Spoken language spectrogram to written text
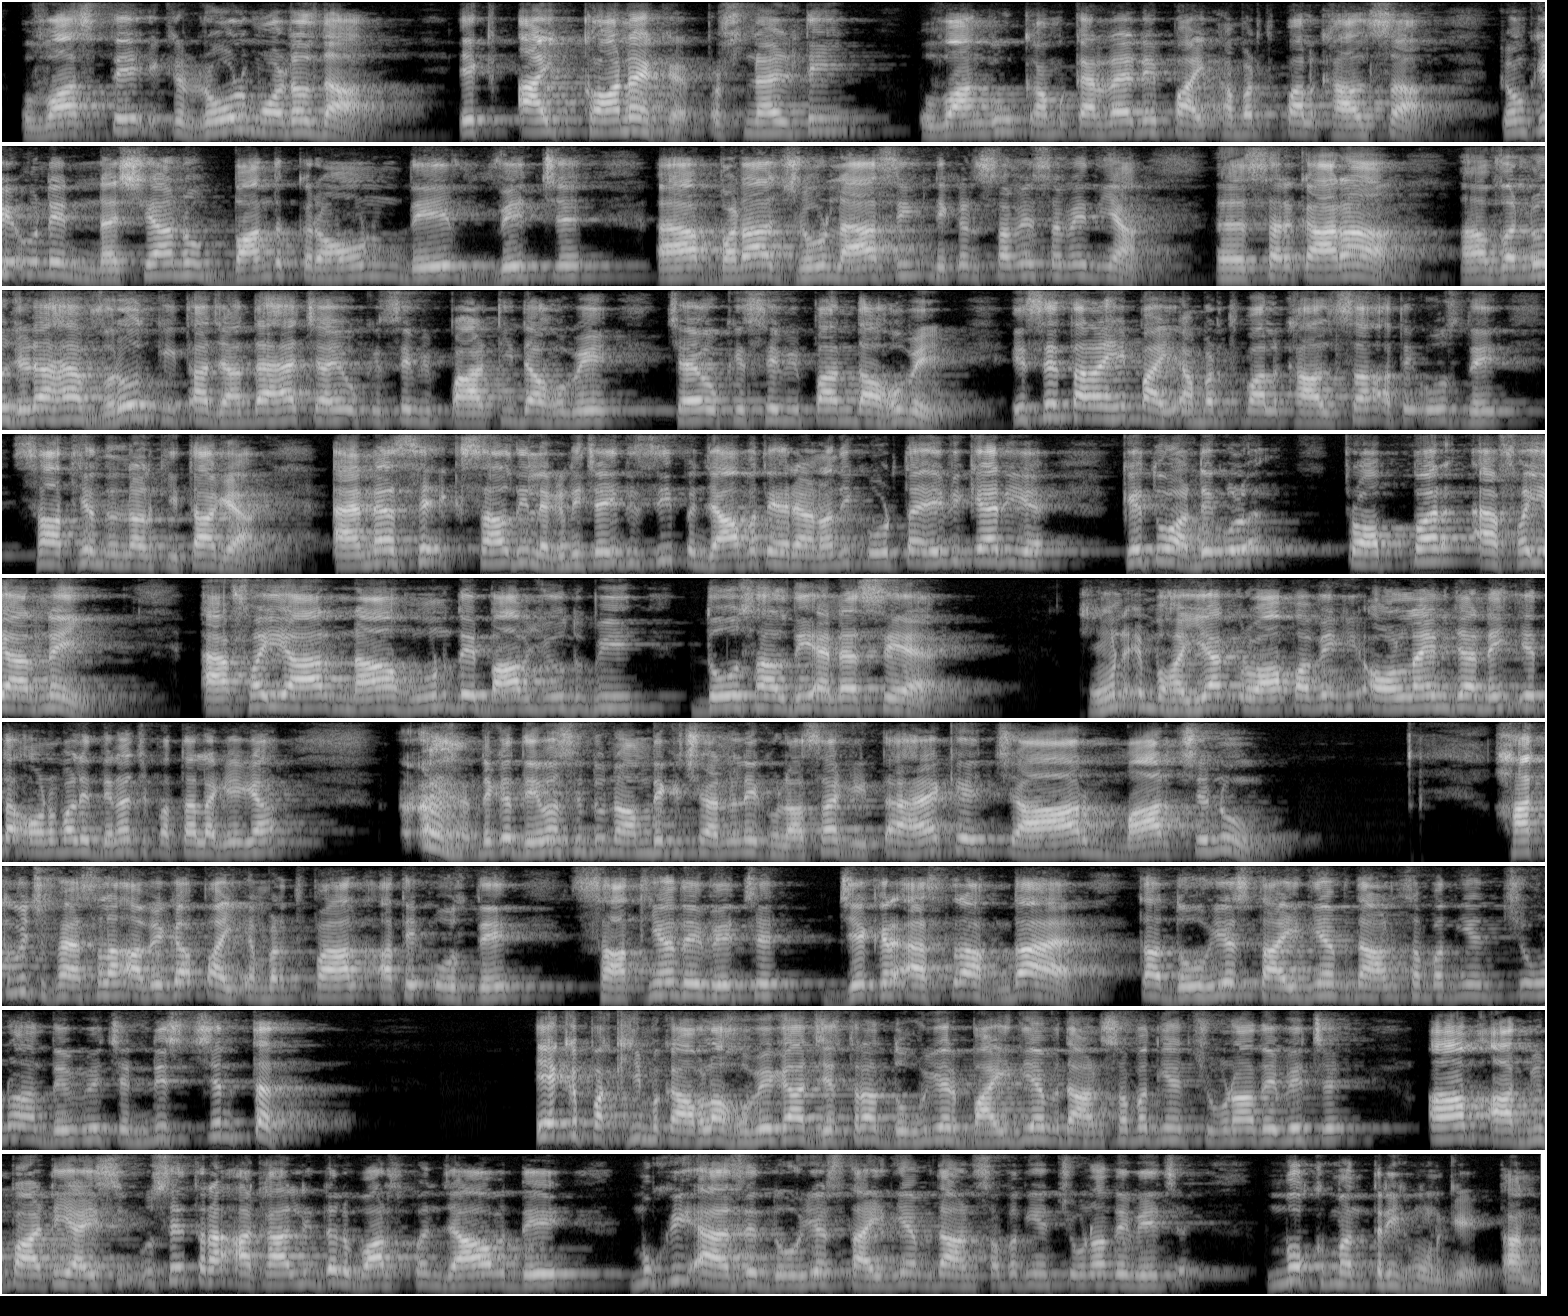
ਵਾਸਤੇ ਇੱਕ ਰੋਲ ਮਾਡਲ ਦਾ ਇੱਕ ਆਈਕੋਨਿਕ ਪਰਸਨੈਲਿਟੀ ਵਾਂਗੂ ਕੰਮ ਕਰ ਰਹੇ ਨੇ ਭਾਈ ਅੰਮ੍ਰਿਤਪਾਲ ਖਾਲਸਾ। ਕਿਉਂਕਿ ਉਹਨੇ ਨਸ਼ਿਆਂ ਨੂੰ ਬੰਦ ਕਰਾਉਣ ਦੇ ਵਿੱਚ ਬੜਾ ਜ਼ੋਰ ਲਾਇਆ ਸੀ। ਲੇਕਿਨ ਸਮੇਂ-ਸਮੇਂ ਦੀਆਂ ਸਰਕਾਰਾਂ ਵੱਲੋਂ ਜਿਹੜਾ ਹੈ, ਵਿਰੋਧ ਕੀਤਾ ਜਾਂਦਾ ਹੈ, ਚਾਹੇ ਉਹ ਕਿਸੇ ਵੀ ਪਾਰਟੀ ਦਾ ਹੋਵੇ, ਚਾਹੇ ਉਹ ਕਿਸੇ ਵੀ ਪੰਥ ਦਾ ਹੋਵੇ। ਇਸੇ ਤਰ੍ਹਾਂ ਹੀ ਭਾਈ ਅੰਮ੍ਰਿਤਪਾਲ ਖਾਲਸਾ ਅਤੇ ਉਸ ਦੇ ਸਾਥੀਆਂ ਦੇ ਨਾਲ ਕੀਤਾ ਗਿਆ। ਐਨਐਸਏ 1 ਸਾਲ ਦੀ ਲੱਗਣੀ ਚਾਹੀਦੀ ਸੀ। ਪੰਜਾਬ ਅਤੇ ਹਰਿਆਣਾ ਦੀ ਕੋਰਟ ਤਾਂ ਇਹ ਵੀ ਕਹਿ ਰਹੀ ਹੈ ਕਿ ਤੁਹਾਡੇ ਕੋਲ ਪ੍ਰੋਪਰ ਐਫ ਆਈ ਆਰ ਨਹੀਂ। ਐਫ ਆਈ ਆਰ ਨਾ ਹੋਣ ਦੇ ਬਾਵਜੂਦ ਵੀ 2 ਸਾਲ ਦੀ ਐਨਐਸਏ ਹੈ। ਹੁਣ ਇਹ ਮੁਹੱਈਆ ਕਰਵਾ ਪਾਵੇਗੀ ਆਨਲਾਈਨ ਜਾਂ ਨਹੀਂ, ਇਹ ਤਾਂ ਆਉਣ ਵਾਲੇ ਦਿਨਾਂ 'ਚ ਪਤਾ ਲੱਗੇਗਾ। ਦੇਖੋ, ਦੇਵਾ ਸਿੱਧੂ ਨਾਮ ਦੇ ਇੱਕ ਚੈਨਲ ਨੇ ਖੁਲਾਸਾ ਕੀਤਾ ਹੈ ਕਿ 4 ਮਾਰਚ ਨੂੰ ਹੱਕ ਵਿੱਚ ਫੈਸਲਾ ਆਵੇਗਾ ਭਾਈ ਅੰਮ੍ਰਿਤਪਾਲ ਅਤੇ ਉਸ ਦੇ ਸਾਥੀਆਂ ਦੇ ਵਿੱਚ। ਜੇਕਰ ਇਸ ਤਰ੍ਹਾਂ ਹੁੰਦਾ ਹੈ, ਤਾਂ 2027 ਦੀਆਂ ਵਿਧਾਨ ਸਭਾ ਦੀਆਂ ਚੋਣਾਂ ਦੇ ਵਿੱਚ ਨਿਸ਼ਚਿੰਤ ਇੱਕ ਪੱਖੀ ਮੁਕਾਬਲਾ ਹੋਵੇਗਾ, ਜਿਸ ਤਰ੍ਹਾਂ 2022 ਦੀਆਂ ਵਿਧਾਨ ਸਭਾ ਦੀਆਂ ਚੋਣਾਂ ਦੇ ਵਿੱਚ ਆਮ ਆਦਮੀ ਪਾਰਟੀ ਆਈ ਸੀ। ਉਸੇ ਤਰ੍ਹਾਂ ਅਕਾਲੀ ਦਲ ਵਾਰਸ ਪੰਜਾਬ ਦੇ ਮੁਖੀ ਐਜ਼ ਏ 2027 ਦੀਆਂ ਵਿਧਾਨ ਸਭਾ ਦੀਆਂ ਚੋਣਾਂ ਦੇ ਵਿੱਚ ਮੁੱਖ ਮੰਤਰੀ ਹੋਣਗੇ। ਧੰਨਵਾਦ।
